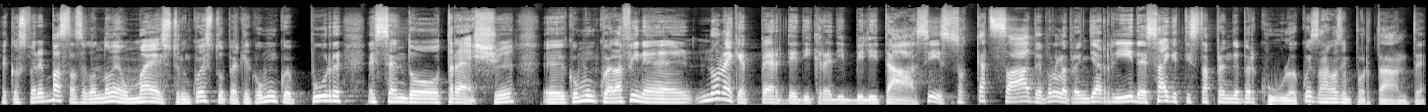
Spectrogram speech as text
Ecco, Sfere Basta secondo me è un maestro in questo perché comunque pur essendo trash, eh, comunque alla fine non è che perde di credibilità. Sì, so cazzate, però le prendi a ride e sai che ti sta a prendere per culo e questa è una cosa importante.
